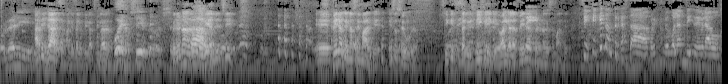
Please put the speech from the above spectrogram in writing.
volver y... Arriesgarse más que sacrificarse, claro. Bueno, sí, pero... Pero no, no, está bien, sí. Eh, espero que no se mate, eso seguro. Sí que se sacrifique y que valga la pena, Sí. pero no que se mate. Sí, ¿qué, qué tan cerca está, por ejemplo, Volantis de Bravos?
